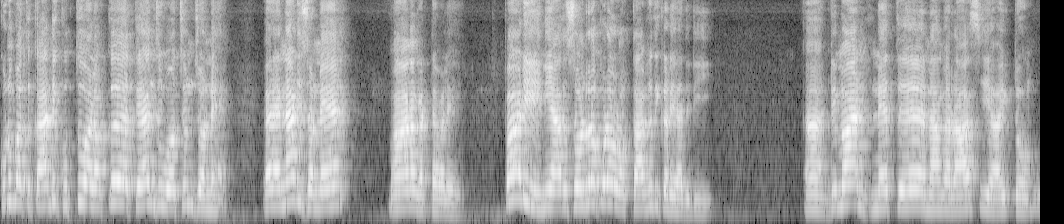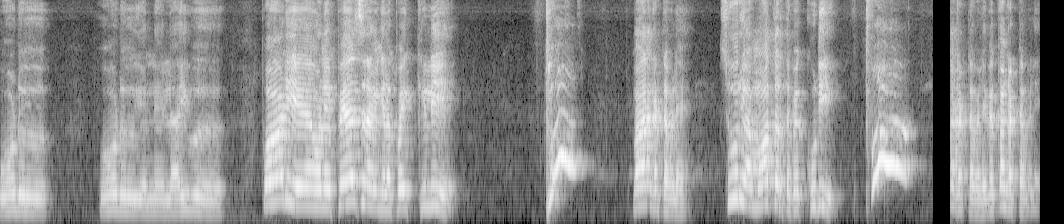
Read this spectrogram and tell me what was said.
குடும்பத்துக்காண்டி குத்து வழக்கு தேஞ்சு போச்சுன்னு சொன்னேன். வேற என்னாடி சொன்னேன்? மானம் கட்டவளே. பாடி நீ அதை சொல்கிற கூட உனக்கு தகுதி கிடையாதுடி. ஆ டிமாண்ட் நேற்று நாங்கள் ராசி ஆயிட்டோம். ஓடு. ஓடு என்னை லைவு போடி உன்னை பேசுகிறவங்கள போய் கிளி. ப்பு! கட்டவளே. சூர்யா மோத்திரத்தை போய் குடி. கட்டவளே வெக்கம் கட்டவளே.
